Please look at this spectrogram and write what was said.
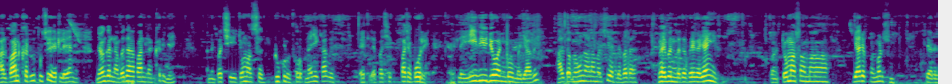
હાલ પાનખર ઋતુ છે એટલે એને જંગલના બધા પાનલા ખરી જાય. અને પછી ચોમાસું ઢુકડું થોડુંક નજીક આવે એટલે પછી પાછા કોરે. એટલે એ વ્યૂ જોવાની બહુ મજા આવે. હાલ તો અમે ઉનાળામાં છીએ એટલે બધા ભાઈબંધ બધા ભેગા જઈએ પણ ચોમાસામાં જ્યારે પણ મળશું ત્યારે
